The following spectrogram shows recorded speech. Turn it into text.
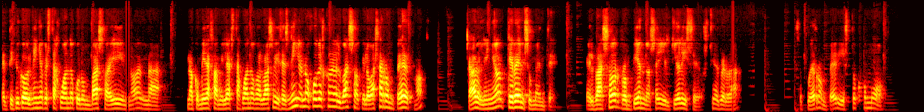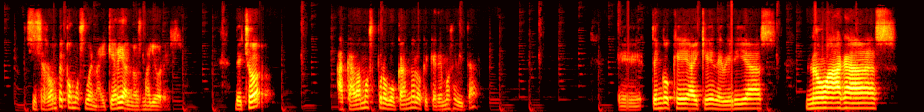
el típico niño que está jugando con un vaso ahí, ¿no? En una, comida familiar está jugando con el vaso y dices, niño, no juegues con el vaso, que lo vas a romper, ¿no? Claro, el niño, ¿qué ve en su mente? El vaso rompiéndose y el tío dice, hostia, es verdad, se puede romper y esto como, si se rompe, ¿cómo suena? ¿Y qué harían los mayores? De hecho, acabamos provocando lo que queremos evitar. Eh, tengo que, hay que, deberías, no hagas,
